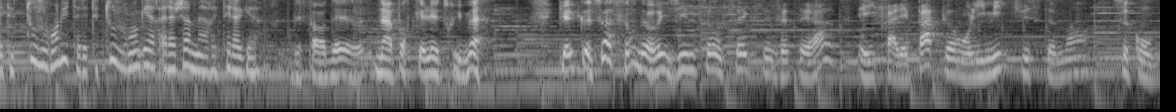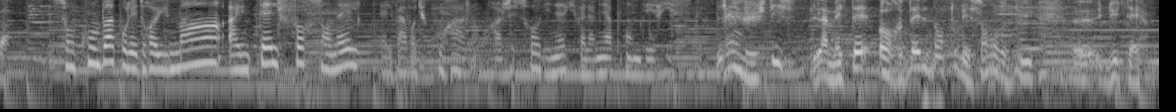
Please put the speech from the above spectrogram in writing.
Elle était toujours en lutte, elle était toujours en guerre, elle n'a jamais arrêté la guerre. Défendait euh, n'importe quel être humain, quelle que soit son origine, son sexe, etc. Et il fallait pas qu'on limite justement ce combat. Son combat pour les droits humains a une telle force en elle, elle va avoir du courage, un courage extraordinaire qui va l'amener à prendre des risques. L'injustice la mettait hors d'elle dans tous les sens du, euh, du terme.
